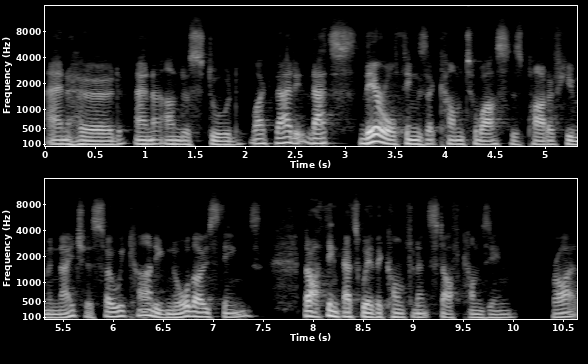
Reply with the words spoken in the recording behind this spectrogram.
and heard and understood. Like that that's they're all things that come to us as part of human nature. So we can't ignore those things. But i think that's where the confidence stuff comes in right?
